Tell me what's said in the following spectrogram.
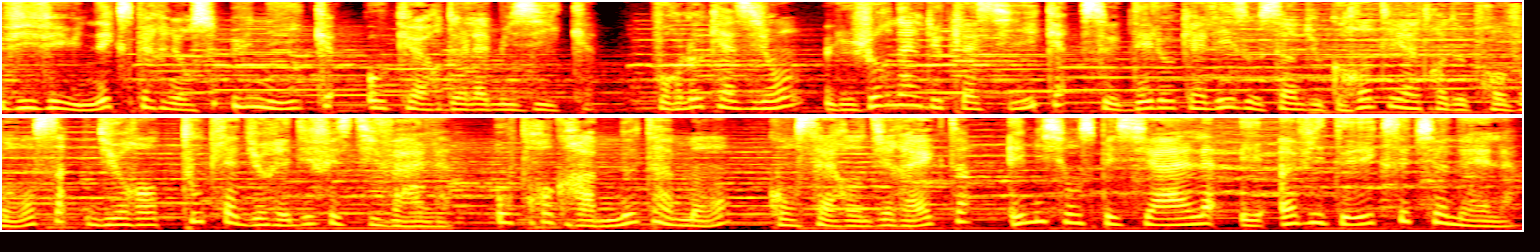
vivez une expérience unique au cœur de la musique. Pour l'occasion, le Journal du Classique se délocalise au sein du Grand Théâtre de Provence durant toute la durée du festival. Au programme notamment concerts en direct, émissions spéciales et invités exceptionnels.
